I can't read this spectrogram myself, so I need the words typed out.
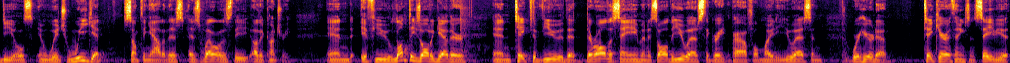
deals in which we get something out of this as well as the other country. And if you lump these all together and take the view that they're all the same and it's all the U.S., the great and powerful, mighty U.S., and we're here to take care of things and save you.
